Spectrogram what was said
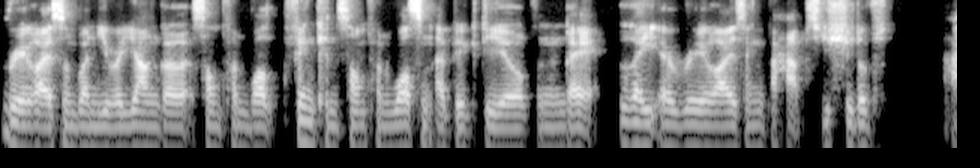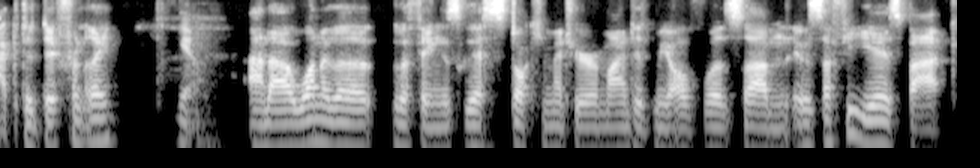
realizing when you were younger that something was thinking something wasn't a big deal, and later realizing perhaps you should have acted differently. Yeah. And uh, one of the, the things this documentary reminded me of was um, it was a few years back,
